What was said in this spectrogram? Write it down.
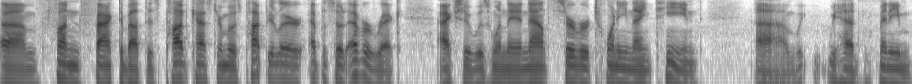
Um, fun fact about this podcast, our most popular episode ever, Rick, actually was when they announced Server 2019. Uh, we, we had many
